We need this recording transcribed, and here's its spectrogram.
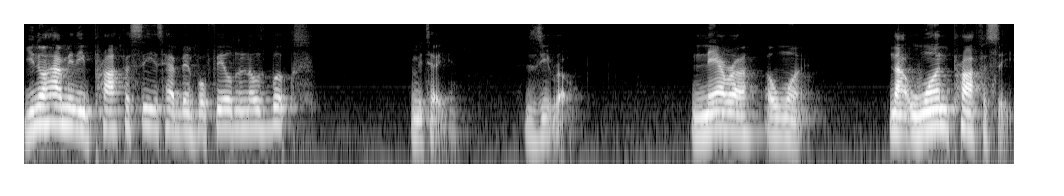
you know how many prophecies have been fulfilled in those books? Let me tell you zero. Nara a one. Not one prophecy.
